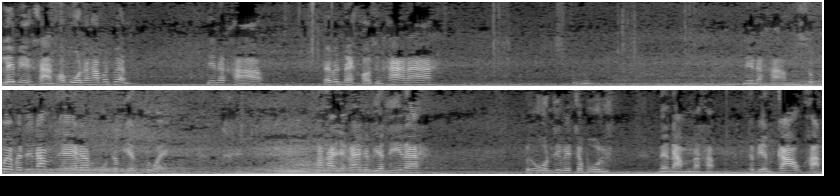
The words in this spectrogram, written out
เล่มเอกสารพร้อมโอนนะครับ เพื่อนๆนี่นะครับได้เป็นแบกขอ15 นะอืม นี่นะครับซุปเปอร์แพลตินัมแท้นะโอ้ทะเบียนสวย ถ้าใครอยากได้ทะเบียนนี้นะไปโอนที่เพชรบูรณ์แนะนำนะครับ ทะเบียนเก้าพัน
